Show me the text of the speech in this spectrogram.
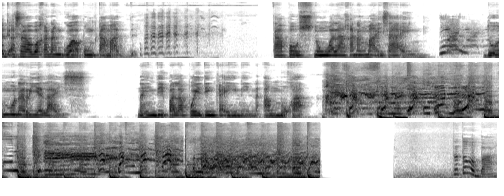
nag-asawa ka ng gwapong tamad. Tapos, nung wala ka ng maisaing, doon mo na-realize na hindi pala pwedeng kainin ang muka. Totoo ba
